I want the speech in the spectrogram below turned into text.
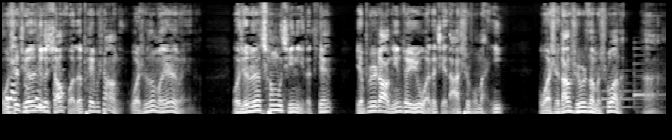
我是觉得这个小伙子配不上你，我是这么认为的。我觉得他撑不起你的天，也不知道您对于我的解答是否满意。我是当时是这么说的啊。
